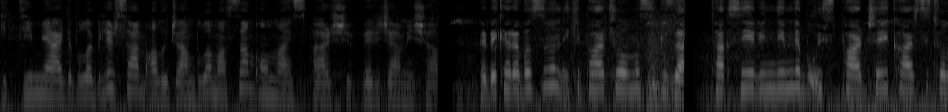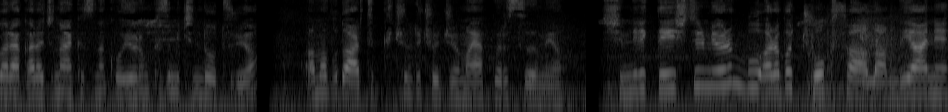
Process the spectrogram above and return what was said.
Gittiğim yerde bulabilirsem alacağım. Bulamazsam online siparişi vereceğim inşallah. Bebek arabasının iki parça olması güzel. Taksiye bindiğimde bu üst parçayı karsit olarak aracın arkasına koyuyorum. Kızım içinde oturuyor. Ama bu da artık küçüldü çocuğum ayakları sığmıyor. Şimdilik değiştirmiyorum. Bu araba çok sağlamdı. Yani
